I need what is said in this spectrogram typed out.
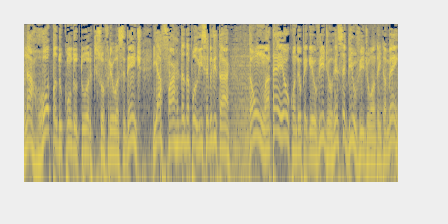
na roupa do condutor que sofreu o acidente e a farda da polícia militar. Então, até eu, quando eu peguei o vídeo, eu recebi o vídeo ontem também.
